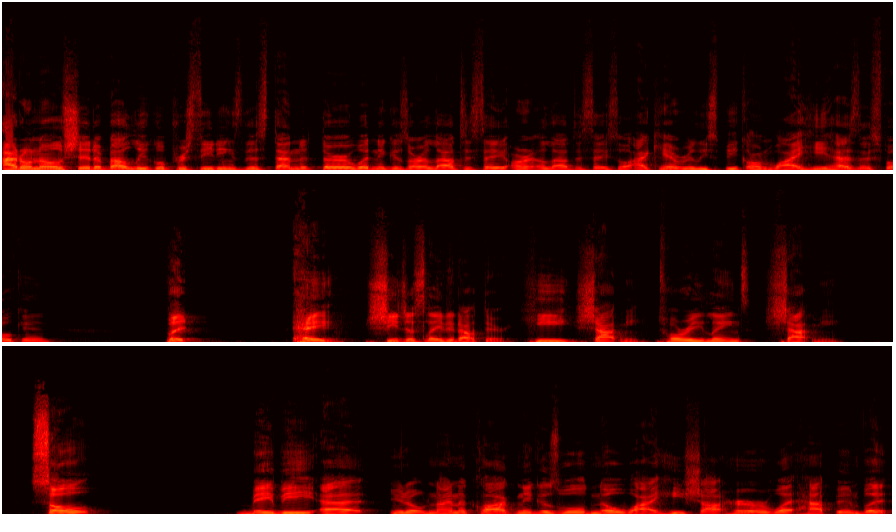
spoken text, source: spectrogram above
I don't know shit about legal proceedings, this, that, and the third, what niggas are allowed to say, aren't allowed to say. So I can't really speak on why he hasn't spoken. But hey, she just laid it out there. He shot me. Tory Lanez shot me. So maybe at, you know, nine o'clock, niggas will know why he shot her or what happened. But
